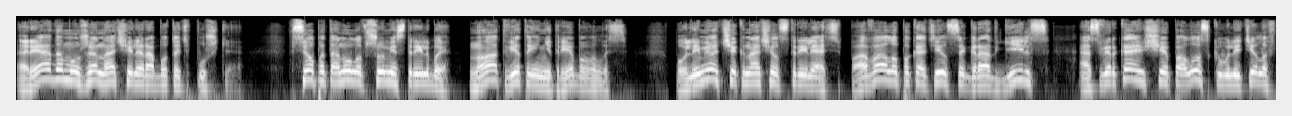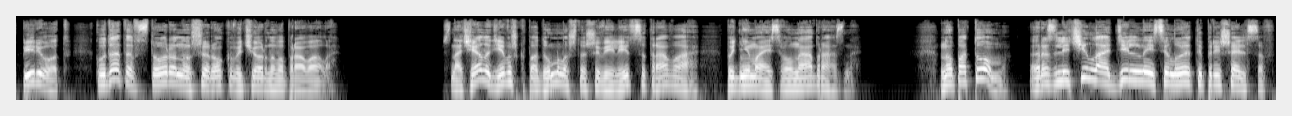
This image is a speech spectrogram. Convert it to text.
Рядом уже начали работать пушки. Все потонуло в шуме стрельбы, но ответа и не требовалось. Пулеметчик начал стрелять, по валу покатился град гильз, а сверкающая полоска улетела вперед, куда-то в сторону широкого черного провала. Сначала девушка подумала, что шевелится трава, поднимаясь волнообразно. Но потом различила отдельные силуэты пришельцев.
